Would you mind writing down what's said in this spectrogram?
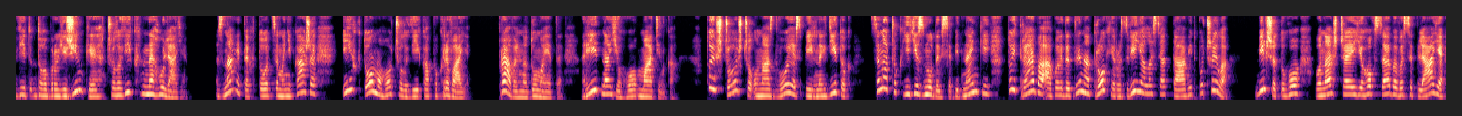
Від доброї жінки чоловік не гуляє. Знаєте, хто це мені каже і хто мого чоловіка покриває? Правильно думаєте, рідна його матінка. То й що, що у нас двоє спільних діток, синочок її знудився, бідненький, то й треба, аби дитина трохи розвіялася та відпочила. Більше того, вона ще й його в себе висипляє,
